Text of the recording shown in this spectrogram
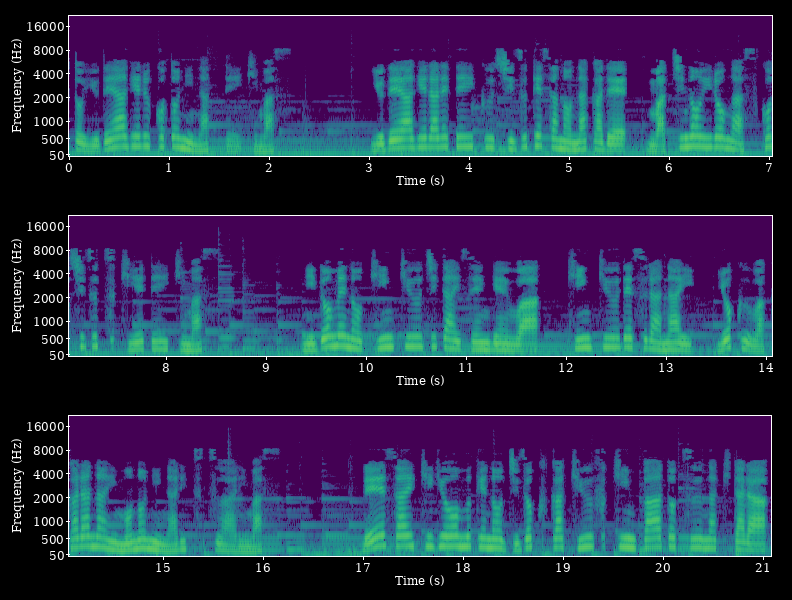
と茹で上げることになっていきます。茹で上げられていく静けさの中で街の色が少しずつ消えていきます。二度目の緊急事態宣言は緊急ですらない、よくわからないものになりつつあります。零細企業向けの持続化給付金パート2が来たら、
